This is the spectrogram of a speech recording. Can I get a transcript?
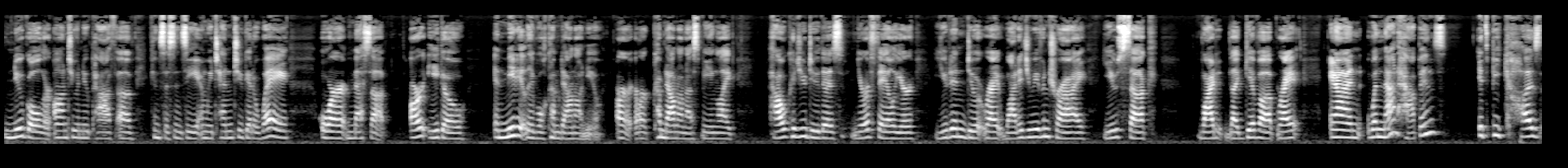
new goal or onto a new path of consistency and we tend to get away or mess up, our ego immediately will come down on you or, or come down on us, being like, How could you do this? You're a failure. You didn't do it right. Why did you even try? You suck. Why did, like, give up, right? And when that happens, it's because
